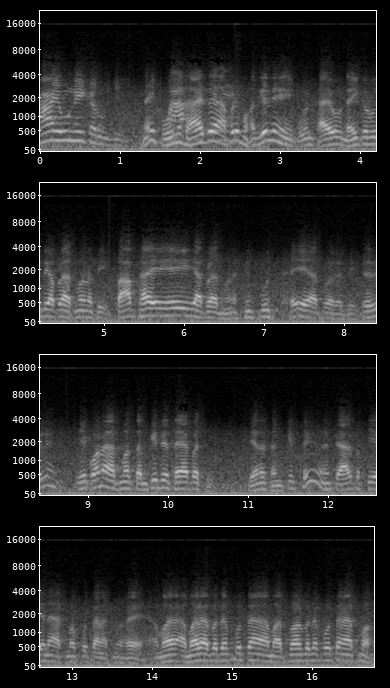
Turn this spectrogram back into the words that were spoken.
થાય એવું નહીં કરવું જોઈએ. નહીં પૂર્ણ થાય તો આપણે ભાગે નહીં. પૂર્ણ થાય એવું નહીં કરવું તે આપણા હાથમાં નથી. પાપ થાય એ આપણા હાથમાં નથી. પૂર્ણ થાય એ હાથમાં નથી. એ કોના હાથમાં? સંકિત થયા પછી. જેને સંકિત થયું ને ત્યાર પછી એના હાથમાં પોતાના હાથમાં હોય અમારા અમારા બધા પોતાના આત્મા બધા પોતાના હાથમાં.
